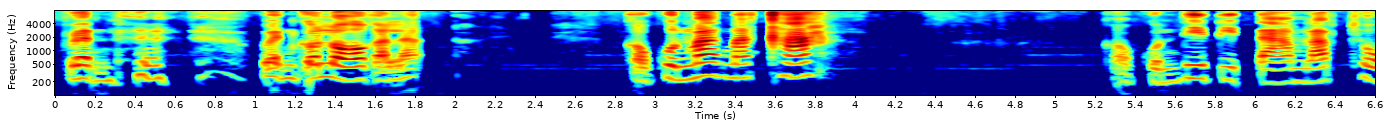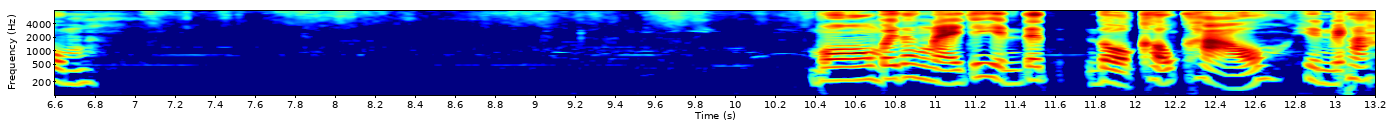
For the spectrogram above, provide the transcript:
เพื่อนเพื่อนก็รอกันละขอบคุณมากนะคะ ขอบคุณที่ติดตามรับชม มองไปทางไหนจะเห็นแต่ดอกขาวๆเห็นไหมคะ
